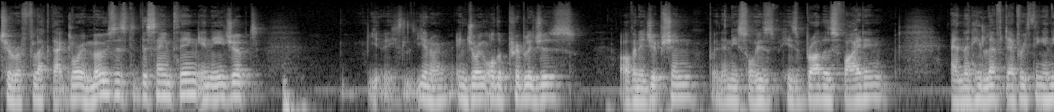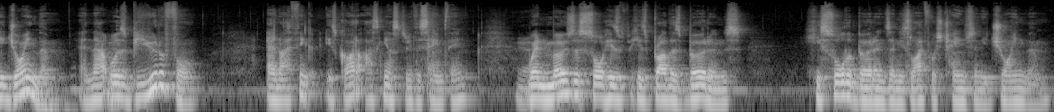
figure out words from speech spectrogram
to reflect that glory. Moses did the same thing in Egypt, you know, enjoying all the privileges of an Egyptian, but then he saw his, his brothers fighting, and then he left everything and he joined them. And that was beautiful. And I think, is God asking us to do the same thing? Yeah. When Moses saw his, his brothers' burdens, he saw the burdens and his life was changed and he joined them.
